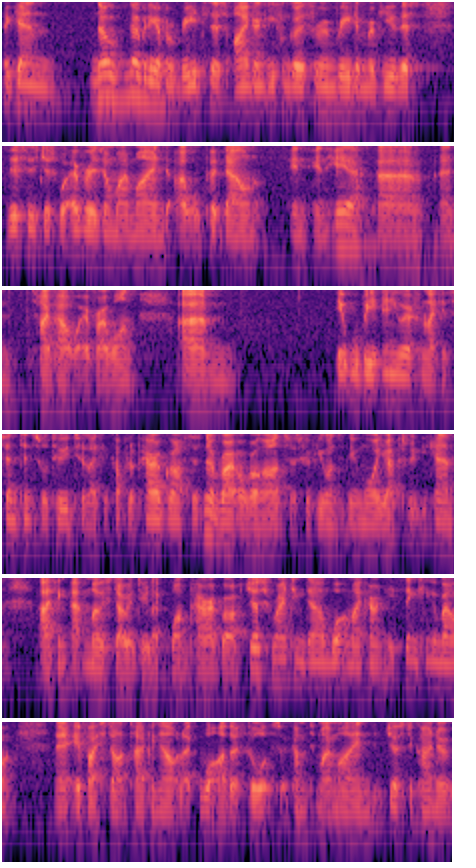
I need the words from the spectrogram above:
again, no nobody ever reads this. I don't even go through and read and review this. This is just whatever is on my mind. I will put down in in here uh, and type out whatever I want. Um, it will be anywhere from like a sentence or two to like a couple of paragraphs. There's no right or wrong answer. So if you want to do more, you absolutely can. I think at most I would do like one paragraph, just writing down what am I currently thinking about, and if I start typing out like what other thoughts that come to my mind, just to kind of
